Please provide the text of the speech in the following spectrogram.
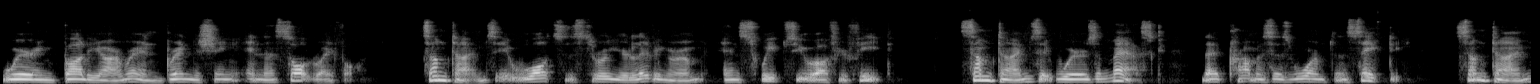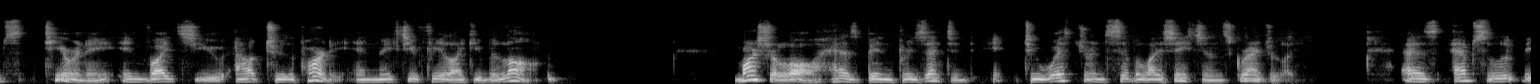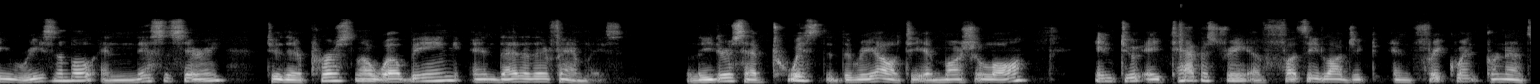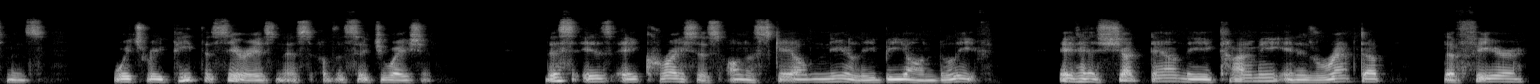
wearing body armor and brandishing an assault rifle. Sometimes it waltzes through your living room and sweeps you off your feet. Sometimes it wears a mask that promises warmth and safety. Sometimes tyranny invites you out to the party and makes you feel like you belong. Martial law has been presented to Western civilizations gradually as absolutely reasonable and necessary to their personal well being and that of their families. Leaders have twisted the reality of martial law into a tapestry of fuzzy logic and frequent pronouncements which repeat the seriousness of the situation. This is a crisis on a scale nearly beyond belief. It has shut down the economy, it has ramped up the fear.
